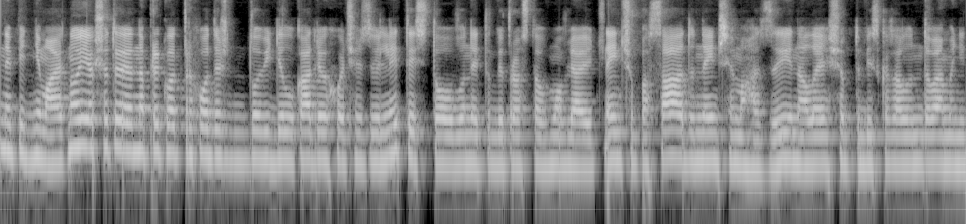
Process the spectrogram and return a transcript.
не піднімають. Ну, якщо ти, наприклад, приходиш до відділу кадрів і хочеш звільнитись, то вони тобі просто вмовляють на іншу посаду, на інший магазин. Але щоб тобі сказали, ну давай мені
